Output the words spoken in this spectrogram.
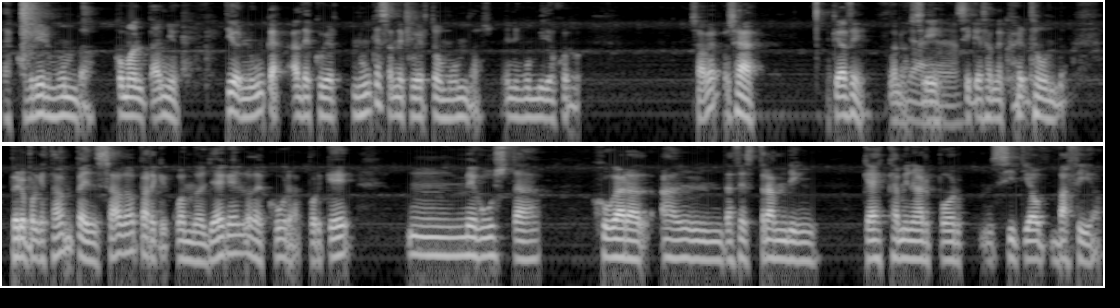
descubrir mundos, como antaño. Tío, nunca, has descubierto, nunca se han descubierto mundos en ningún videojuego. ¿Sabes? O sea, quiero decir, bueno, Ya, sí, ya, sí que se han descubierto mundos. Pero porque estaban pensados para que cuando llegues lo descubras. Porque mm, me gusta jugar al, al Death Stranding, que es caminar por sitios vacíos.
